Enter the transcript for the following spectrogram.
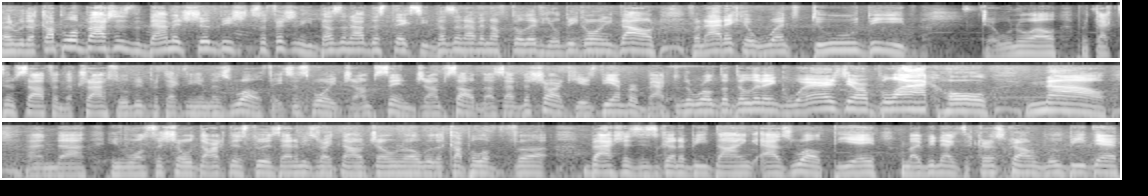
and with a couple of bashes, the damage should be sufficient. He doesn't have the sticks. He doesn't have enough to live. He'll be going down. Fnatic went too deep. Jaunuel protects himself and the traps will be protecting him as well. Faceless Void, jumps in, jumps out, does have the shard. Here's the Ember, back to the world of the living. Where's your black hole now? And uh, he wants to show darkness to his enemies right now. Jaunuel with a couple of uh, bashes is gonna be dying as well. TA might be next. The Curse Crown will be there.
